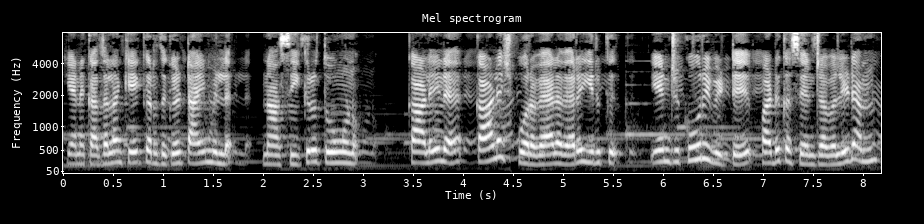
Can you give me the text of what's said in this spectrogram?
எனக்கு அதெல்லாம் கேட்கறதுக்கு டைம் இல்ல. நான் சீக்கிரம் தூங்கணும். காலையில காலேஜ் போற வேலை வேற இருக்கு என்று கூறிவிட்டு படுக்க சென்றவளிடம்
